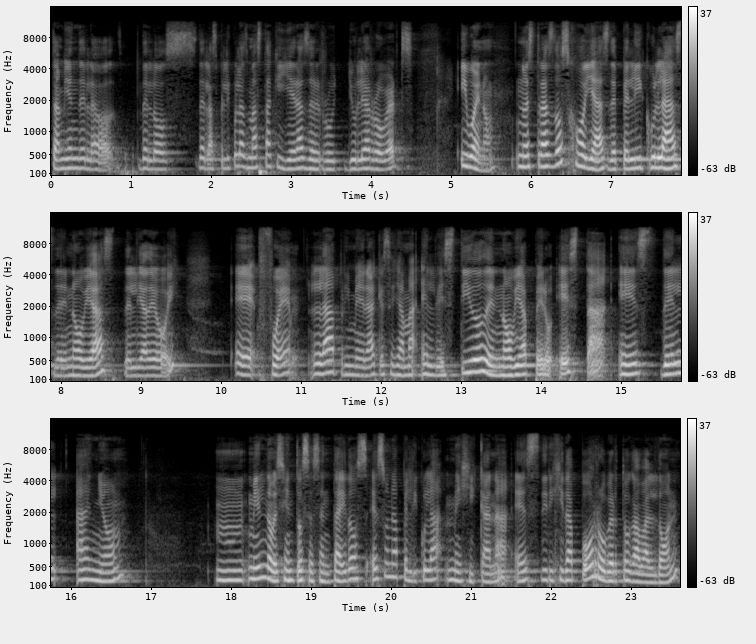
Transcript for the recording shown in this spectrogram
también de, lo- de, los, de las películas más taquilleras de Ru- Julia Roberts. Y bueno, nuestras dos joyas de películas de novias del día de hoy eh, fue la primera que se llama El vestido de novia, pero esta es del año mm, 1962. Es una película mexicana, es dirigida por Roberto Gabaldón.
